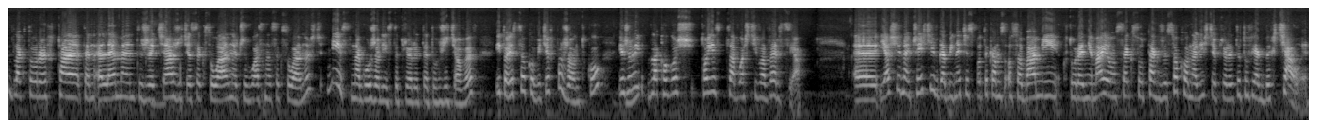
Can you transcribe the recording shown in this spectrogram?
dla których ta, ten element życia, życie seksualne czy własna seksualność nie jest na górze listy priorytetów życiowych i to jest całkowicie w porządku jeżeli dla kogoś to jest ta właściwa wersja. E, ja się najczęściej w gabinecie spotykam z osobami, które nie mają seksu tak wysoko na liście priorytetów, jakby chciały.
